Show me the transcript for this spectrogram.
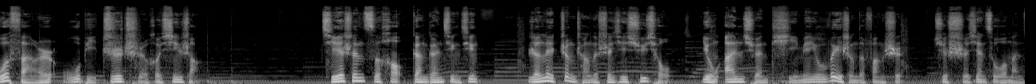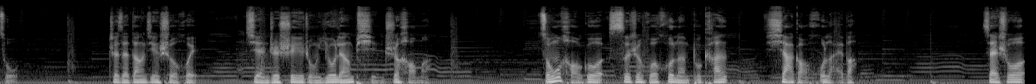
我反而无比支持和欣赏。洁身自好，干干净净，人类正常的身心需求，用安全、体面又卫生的方式去实现自我满足。这在当今社会，简直是一种优良品质，好吗？总好过私生活混乱不堪，瞎搞胡来吧。再说，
